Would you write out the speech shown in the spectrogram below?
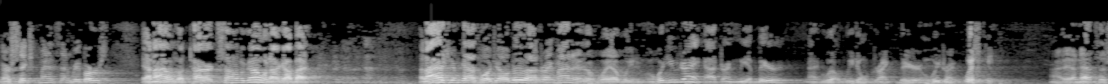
or six minutes in reverse, and I was a tired son of a gun when I got back. And I asked them guys, what y'all do? I drank mine. And they said, well, we, what do you drink? I drink me a beer. I, well, we don't drink beer, and we drink whiskey. And that's as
